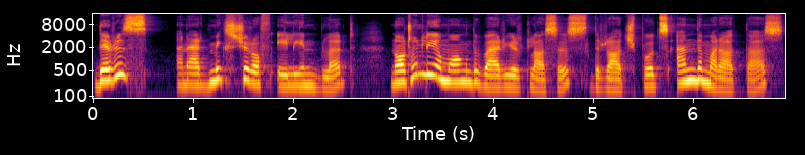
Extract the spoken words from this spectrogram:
There is an admixture of alien blood not only among the warrior classes, the Rajputs and the Marathas,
